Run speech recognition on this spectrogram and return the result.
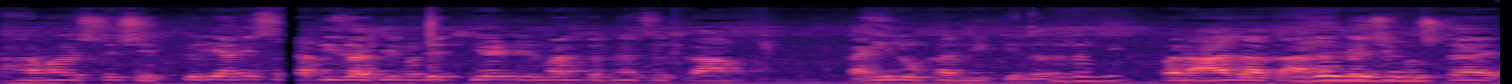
हा महाराष्ट्र शेतकरी आणि जाती जातीमध्ये तेढ निर्माण करण्याचं काम काही लोकांनी केलं. पण आज आता आनंदाची गोष्ट आहे.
